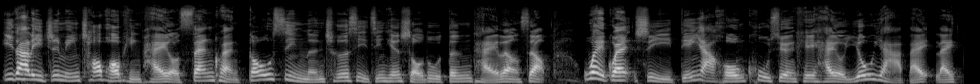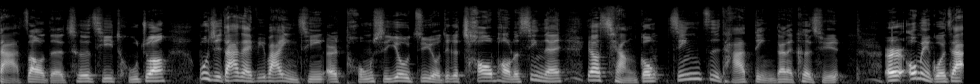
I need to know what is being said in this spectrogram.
意大利知名超跑品牌有三款高性能车系，今天首度登台亮相。外观是以典雅红、酷炫黑还有优雅白来打造的车漆涂装，不止搭载 V8 引擎，而同时又具有这个超跑的性能，要抢攻金字塔顶端的客群。而欧美国家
